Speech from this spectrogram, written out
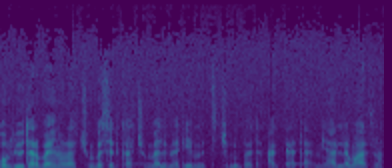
ኮምፒውተር ባይኖራችሁም በስልካችሁ መልመድ የምትችሉበት አጋጣሚ አለ ማለት ነው።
